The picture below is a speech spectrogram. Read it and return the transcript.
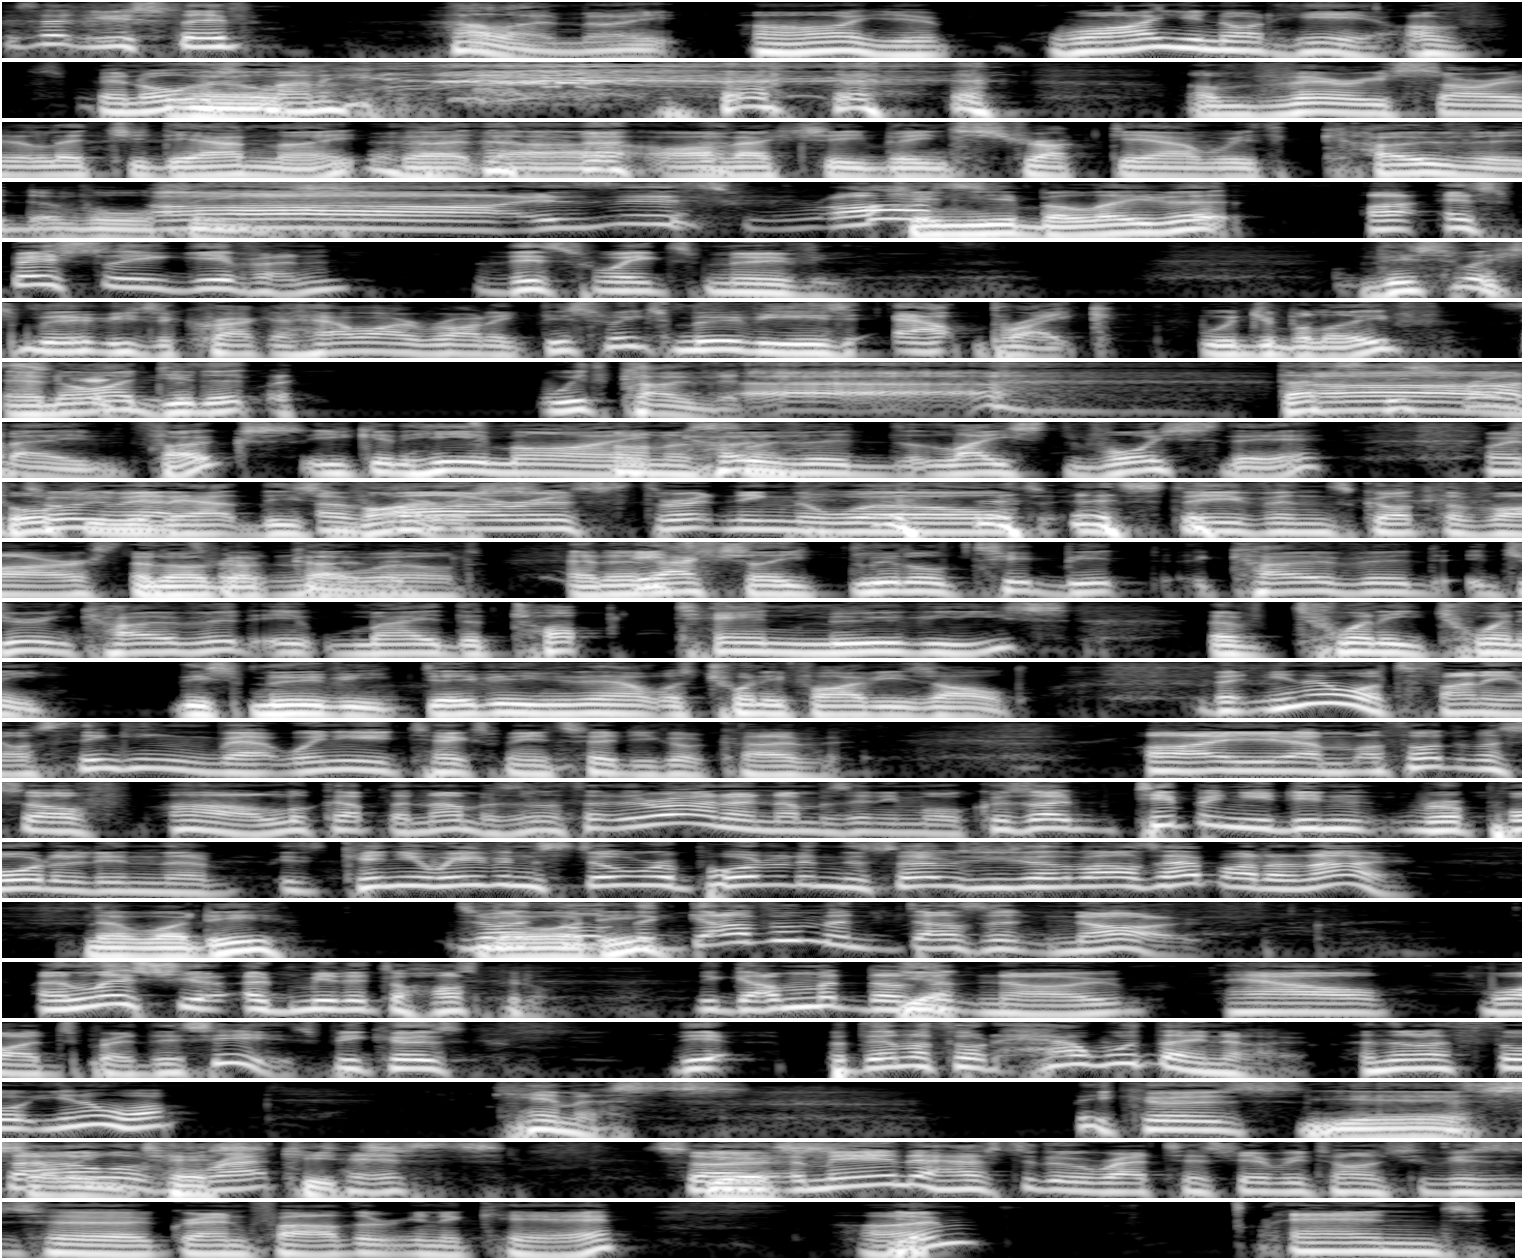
Is that you, Stephen? Hello, mate. Oh, you. Why are you not here? I've spent all Well- this money. I'm very sorry to let you down, mate, but uh, I've actually been struck down with COVID of all things. oh, is this right? Can you believe it? Uh, especially given this week's movie. This week's movie is a cracker. How ironic. This week's movie is Outbreak, would you believe? And I did it with COVID. Uh, That's this Oh. Friday, folks. You can hear my COVID laced voice there. we're talking about this a virus. threatening the world, and Stephen's got the virus that And I got threatened the world. And it It's- actually, little tidbit, COVID, during COVID, it made the top 10 movies of 2020. This movie, even though it was 25 years old. But you know what's funny? I was thinking about when you text me and said you got COVID. I um I thought to myself, oh, I'll look up the numbers, and I thought there are no numbers anymore because I'm tipping you didn't report it in the. Is, can you even still report it in the Service New South Wales app? I don't know. No idea. So I thought idea. the government doesn't know unless you're admitted to hospital. The government doesn't know how widespread this is because the. But then I thought, how would they know? And then I thought, you know what? Chemists, because Yeah, the sale of test rat kits. tests. So Yes. Amanda has to do a rat test every time she visits her grandfather in a care home, and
